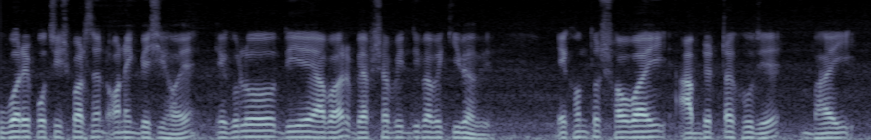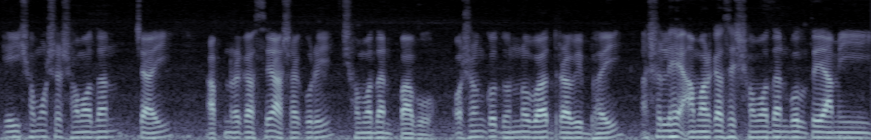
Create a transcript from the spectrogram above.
উবারে পঁচিশ পার্সেন্ট অনেক বেশি হয়। এগুলো দিয়ে আবার ব্যবসা বৃদ্ধি পাবে কীভাবে? এখন তো সবাই আপডেটটা খুঁজে। ভাই, এই সমস্যার সমাধান চাই। আপনার কাছে আশা করি সমাধান পাবো। অসংখ্য ধন্যবাদ রাবিব ভাই। আসলে আমার কাছে সমাধান বলতে আমি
